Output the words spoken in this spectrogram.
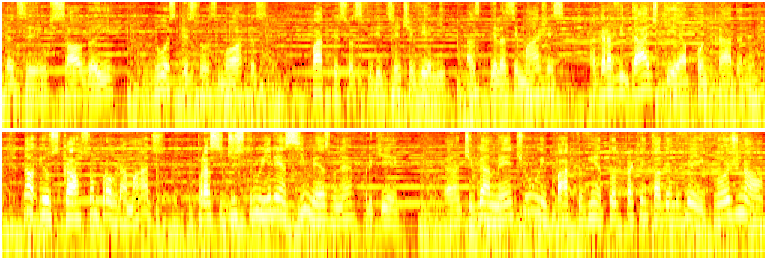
Quer dizer, o saldo aí, duas pessoas mortas, quatro pessoas feridas. A gente vê ali as, pelas imagens a gravidade que é a pancada, né? Não, e os carros são programados para se destruírem assim mesmo, né? Porque antigamente o impacto vinha todo para quem está dentro do veículo. Hoje não.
